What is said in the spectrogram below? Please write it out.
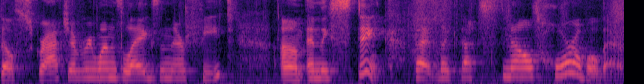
They'll scratch everyone's legs and their feet. Um, and they stink. That, like, that smells horrible there.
